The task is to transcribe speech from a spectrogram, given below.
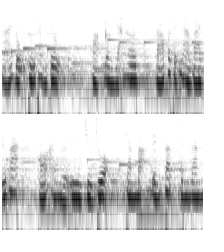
hái đủ thứ thành tựu. Hoặc đơn giản hơn, đó có thể là vài đứa bạn có anh người yêu chiều chuộng, chăm bạn đến tận chân răng.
